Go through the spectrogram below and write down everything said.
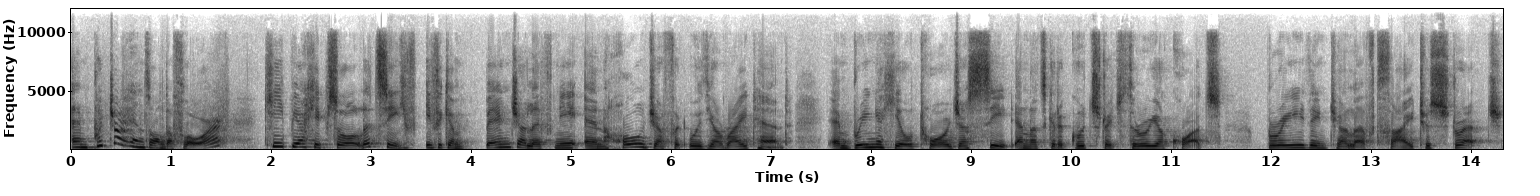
And put your hands on the floor. Keep your hips low. let's see if, if you can bend your left knee and hold your foot with your right hand and bring your heel towards your seat and let's get a good stretch through your quads. Breathe into your left thigh to stretch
